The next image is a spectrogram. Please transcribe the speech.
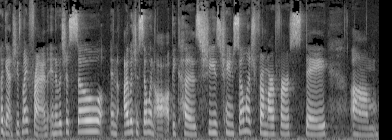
again, she's my friend, and it was just so, and I was just so in awe because she's changed so much from our first day um,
